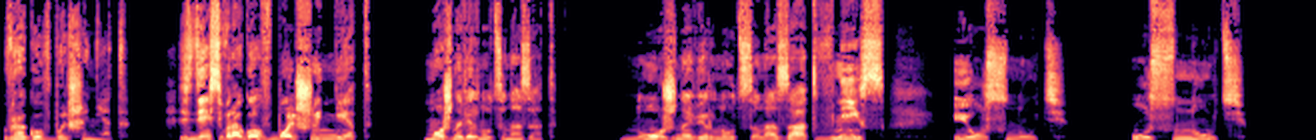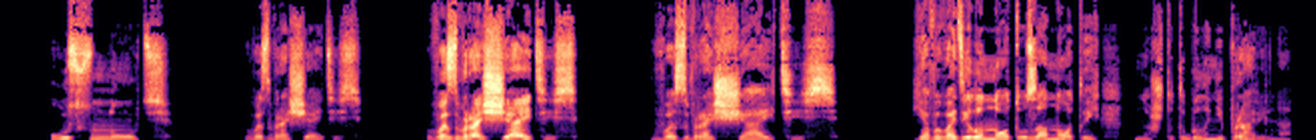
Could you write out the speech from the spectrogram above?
Врагов больше нет. Здесь врагов больше нет. Можно вернуться назад. Нужно вернуться назад, вниз — и уснуть, уснуть, уснуть. Возвращайтесь, возвращайтесь, возвращайтесь. Я выводила ноту за нотой, но что-то было неправильно.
